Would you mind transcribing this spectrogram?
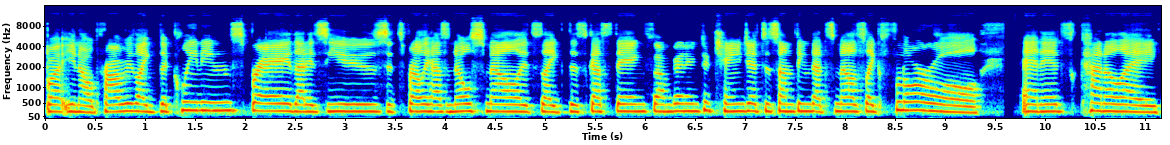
but you know, probably like the cleaning spray that is used. It probably has no smell. It's like disgusting. So I'm going to change it to something that smells like floral and it's kind of like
